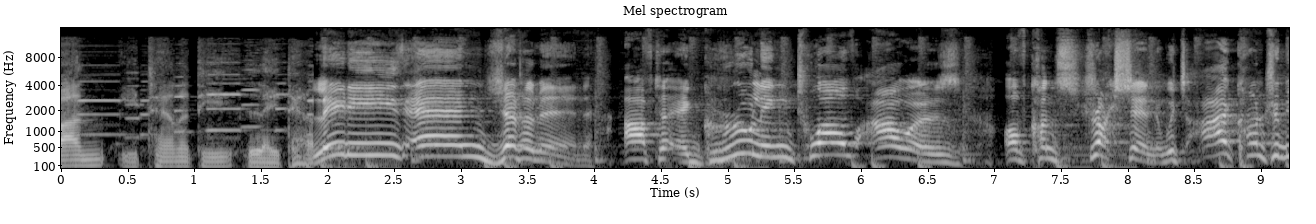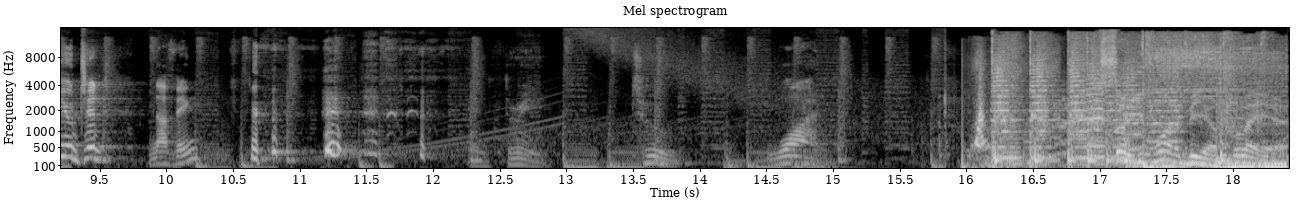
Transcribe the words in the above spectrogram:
One eternity later. Ladies and gentlemen, after a grueling 12 hours of construction, which I contributed nothing, in three, two, one. So you wanna be a player,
